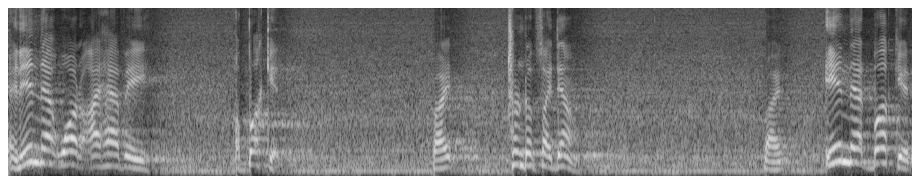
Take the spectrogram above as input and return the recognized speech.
And in that water, I have a, a bucket, right? Turned upside down, right? In that bucket,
